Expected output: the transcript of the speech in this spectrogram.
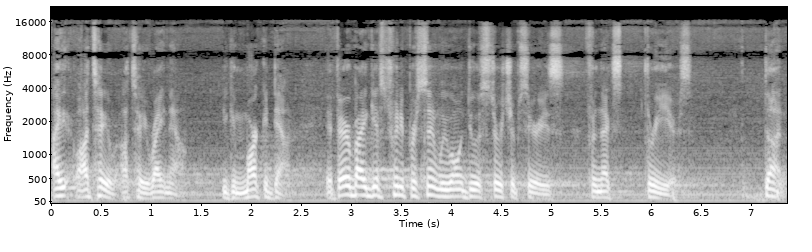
I, will tell you, I'll tell you right now. You can mark it down. If everybody gives 20%, we won't do a stewardship series for the next three years. Done.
